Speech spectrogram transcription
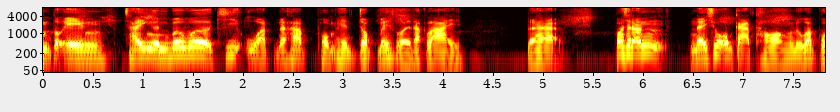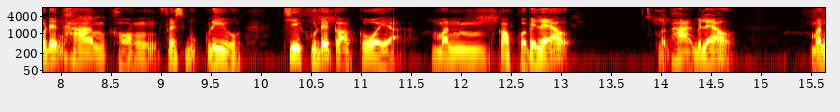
ำตัวเองใช้เงินเบ้อเวอร์ขี้อวดนะครับ ผมเห็นจบไม่สวยทักลายนะฮะเพราะฉะนั้นในช่วงโอกาสทองหรือว่า golden time ของ Facebook Reel ที่คุณได้กอบโกยอะ มันกอบโกยไปแล้ว มันผ่านไปแล้ว มัน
